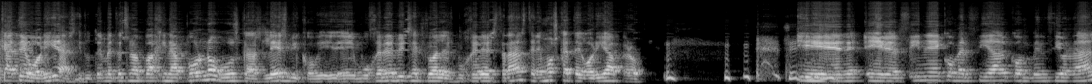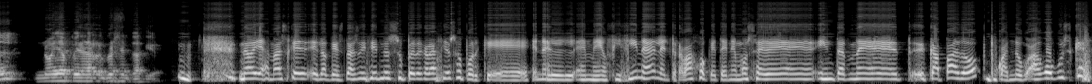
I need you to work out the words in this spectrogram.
categorías. Si tú te metes en una página porno, buscas lésbico, eh, mujeres bisexuales, mujeres trans, tenemos categoría propia. y, En, el cine comercial convencional no hay apenas representación. No, y además que lo que estás diciendo es súper gracioso porque en, el, en mi oficina, en el trabajo que tenemos en internet capado, cuando hago búsqueda,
